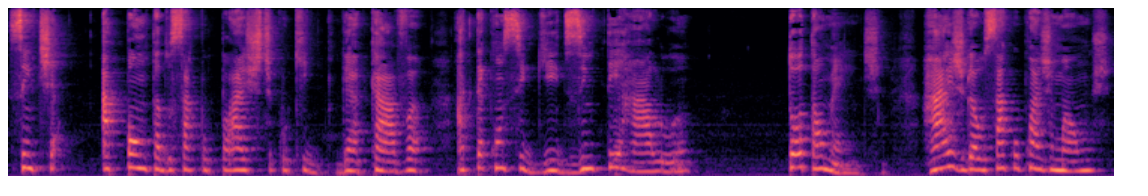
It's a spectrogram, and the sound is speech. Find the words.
Sente a ponta do saco plástico que cava até conseguir desenterrá-lo totalmente. Rasga o saco com as mãos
